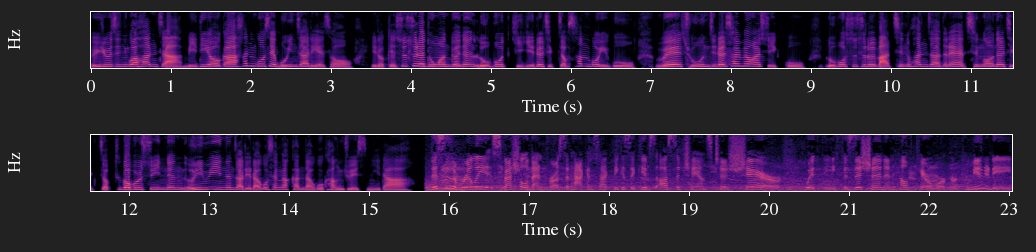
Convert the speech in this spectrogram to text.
의료진과 환자, 미디어가 한 곳에 모인 자리에서 이렇게 수술에 동원되는 로봇 기기를 직접 선보이고 왜 좋은지를 설명할 수 있고 로봇 수술을 마친 환자들의 증언을 직접 들어볼 수 있는 의미 있는 자리라고 생각한다고 강조했습니다. This is a really special event for us at Hackensack because it gives us a chance to share with the physician and healthcare worker community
